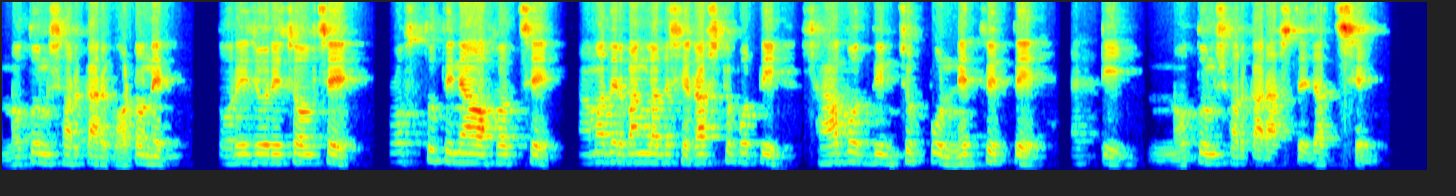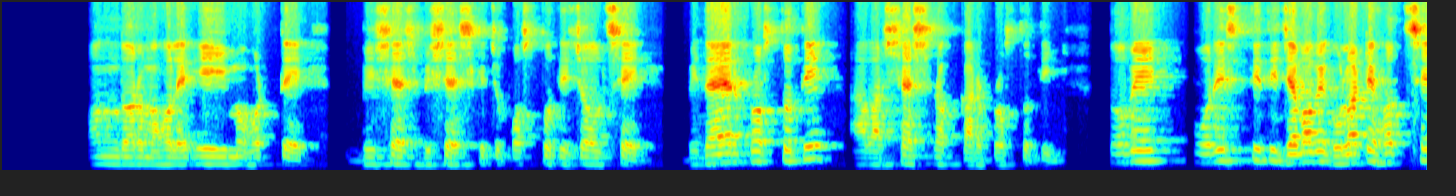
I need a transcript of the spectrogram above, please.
নতুন সরকার গঠনের তরেজরে চলছে। প্রস্তুতি নেওয়া হচ্ছে আমাদের বাংলাদেশের রাষ্ট্রপতি শাহাবুদ্দিন চুপ্পুর নেতৃত্বে একটি নতুন সরকার আসতে যাচ্ছে। অন্দরমহলে এই মুহূর্তে বিশেষ বিশেষ কিছু প্রস্তুতি চলছে। বিদায়ের প্রস্তুতি, আবার শেষ রক্ষার প্রস্তুতি। তবে পরিস্থিতি যেভাবে গোলাটে হচ্ছে,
